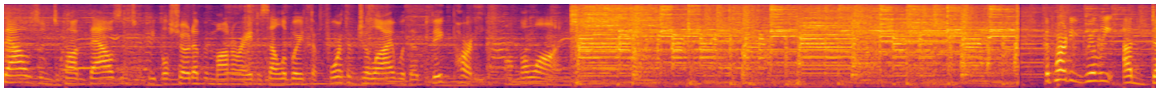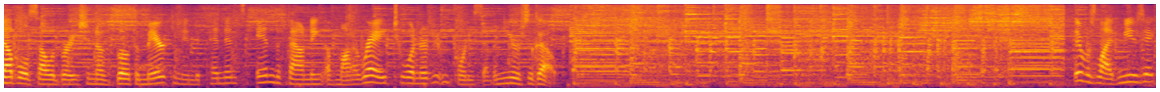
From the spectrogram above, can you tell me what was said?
Thousands upon thousands of people showed up in Monterey to celebrate the 4th of July with a big party on the lawn. The party really a double celebration of both American independence and the founding of Monterey 247 years ago. There was live music,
